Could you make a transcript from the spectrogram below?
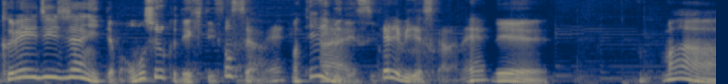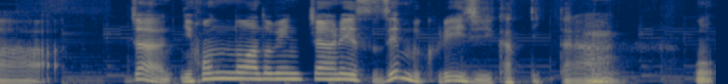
クレイジージャーニーってやっぱ面白くできている。そうっすよね。まあ、テレビですよ。はいテレビですからね。で、まあ、じゃあ日本のアドベンチャーレース全部クレイジーかって言ったら、うん、もう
